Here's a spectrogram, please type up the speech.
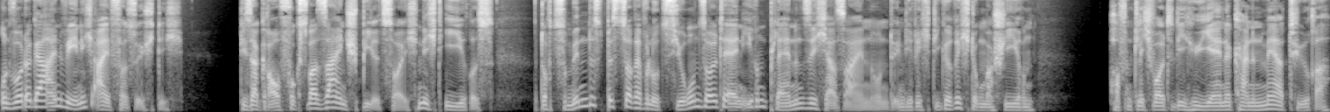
und wurde gar ein wenig eifersüchtig. Dieser Graufuchs war sein Spielzeug, nicht ihres, doch zumindest bis zur Revolution sollte er in ihren Plänen sicher sein und in die richtige Richtung marschieren. Hoffentlich wollte die Hyäne keinen Märtyrer.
